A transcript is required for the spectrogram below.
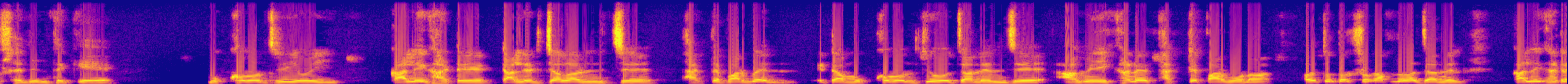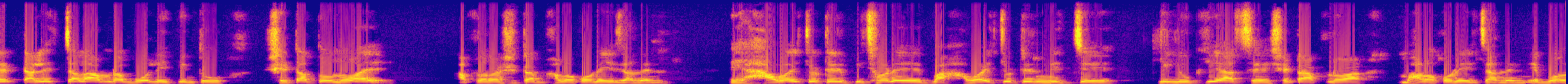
সেদিন থেকে মুখ্যমন্ত্রী ওই কালীঘাটে টালির চালার নিচে থাকতে পারবেন। এটা মুখ্যমন্ত্রীও জানেন যে আমি এখানে থাকতে পারব না। হয়তো দর্শক আপনারা জানেন, কালীঘাটের টালির চালা আমরা বলি, কিন্তু সেটা তো নয়। আপনারা সেটা ভালো করেই জানেন। এই হাওয়াই চটির পিছনে বা হাওয়াই চটির নিচে কি লুকিয়ে আছে, সেটা আপনারা ভালো করেই জানেন। এবং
